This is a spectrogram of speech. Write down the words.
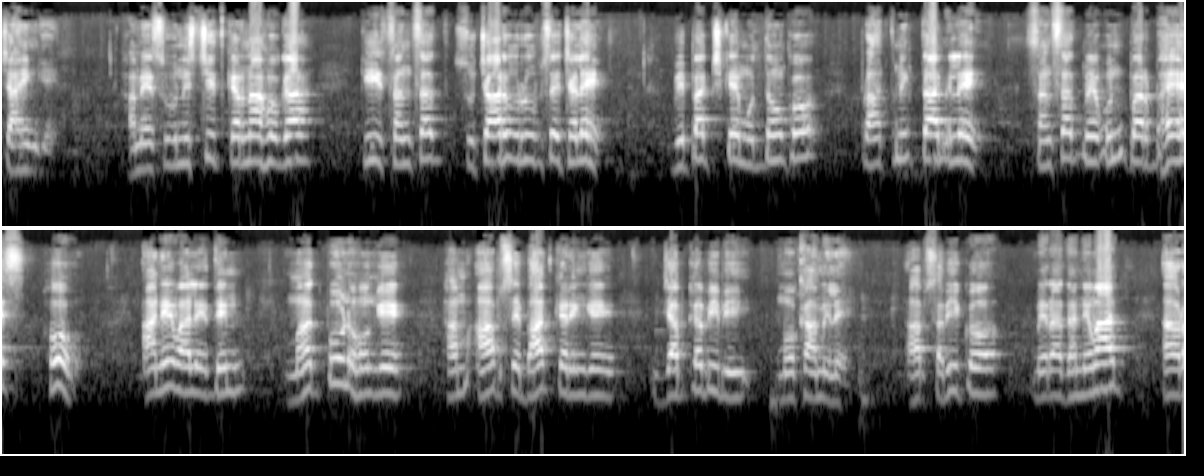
चाहेंगे। हमें सुनिश्चित करना होगा कि संसद सुचारू रूप से चले, विपक्ष के मुद्दों को प्राथमिकता मिले, संसद में उन पर बहस हो, आने वाले दिन महत्वपूर्ण होंगे, हम आपसे बात करेंगे जब कभी भी मौका मिले। आप सभी को मेरा धन्यवाद और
